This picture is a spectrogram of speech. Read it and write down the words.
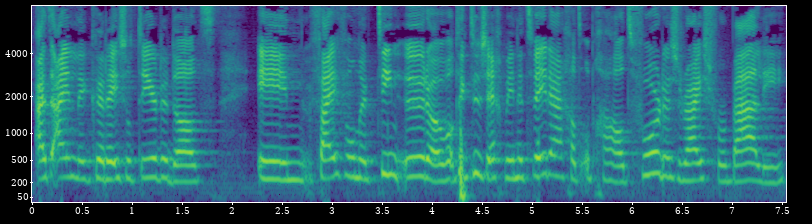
uiteindelijk resulteerde dat in 510 euro. Wat ik dus echt binnen twee dagen had opgehaald voor dus Rise for Bali.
